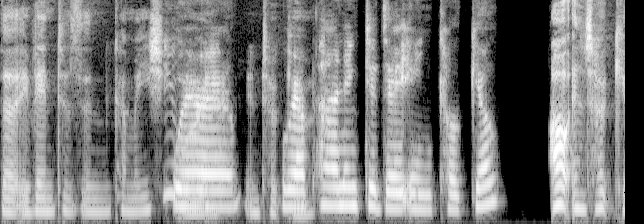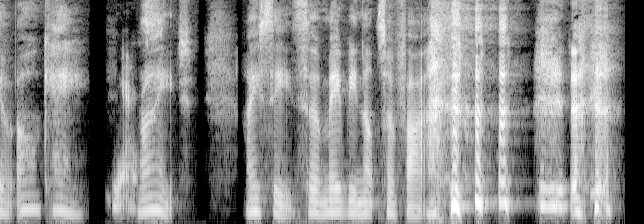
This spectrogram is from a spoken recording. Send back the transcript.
The event is in Kamaishi or We're in Tokyo? we are planning to do in Tokyo. Oh, in Tokyo. Okay. Yes. Right. I see. So maybe not so far. Mhm.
